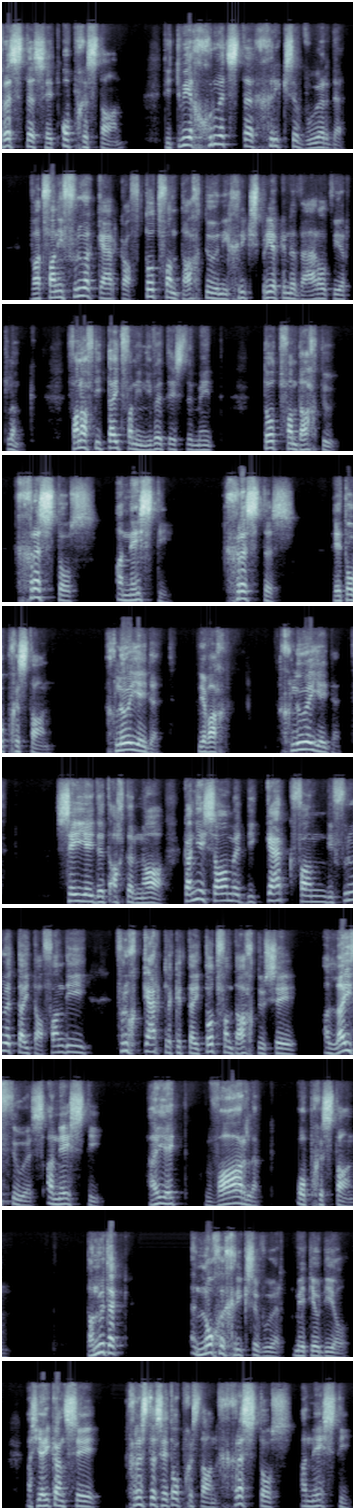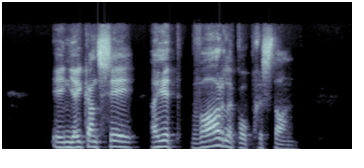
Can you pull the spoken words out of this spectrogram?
Christus het opgestaan. Die twee grootste Griekse woorde wat van die vroeë kerk af tot vandag toe in die Griekssprekende wêreld weer klink. Vanaf die tyd van die Nuwe Testament tot vandag toe. Christus anesti. Christus het opgestaan. Glo jy dit? Nee, wag. Glo jy dit? Sê jy dit agterna? Kan jy saam met die kerk van die vroeë tyd af, van die vroegkerklike tyd tot vandag toe sê Aleithos anesti. Hy het waarlik opgestaan. Dan moet ek nog 'n Griekse woord met jou deel. As jy kan sê Christus het opgestaan, Christos anesti en jy kan sê hy het waarlik opgestaan,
